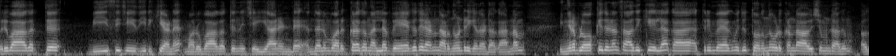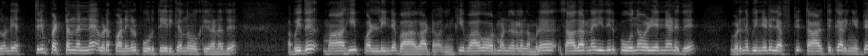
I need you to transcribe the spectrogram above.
ഒരു ഭാഗത്ത് ബി സി ചെയ്തിരിക്കുകയാണ് മറുഭാഗത്ത് നിന്ന് ചെയ്യാനുണ്ട്. എന്തായാലും വർക്കുകളൊക്കെ നല്ല വേഗത്തിലാണ് നടന്നുകൊണ്ടിരിക്കുന്നത് കേട്ടോ. കാരണം ഇങ്ങനെ ബ്ലോക്ക് ചെയ്തിടാൻ സാധിക്കില്ല അത്രയും വേഗം ഇത് തുറന്നു കൊടുക്കേണ്ട ആവശ്യമുണ്ട്. അതും അതുകൊണ്ട് എത്രയും പെട്ടെന്ന് തന്നെ ഇവിടെ പണികൾ പൂർത്തീകരിക്കാൻ നോക്കുകയാണത്. അപ്പോൾ ഇത് മാഹി പള്ളീന്റെ ഭാഗമാട്ടോ നിങ്ങൾക്ക് ഈ ഭാഗം ഓർമ്മ ഉണ്ടല്ലോ നമ്മൾ സാധാരണ രീതിയിൽ പോകുന്ന വഴി തന്നെയാണിത്. ഇവിടുന്ന് പിന്നീട് ലെഫ്റ്റ് താഴത്തേക്ക് ഇറങ്ങിയിട്ട്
